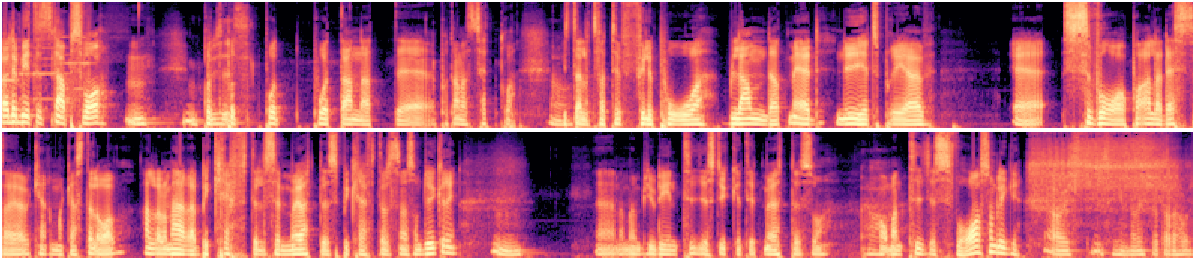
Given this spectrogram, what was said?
hade blivit ett snabbt svar. Mm. Mm, på, på, på, på, ett annat, eh, på ett annat sätt tror jag. Ja. Istället för att det fyller på blandat med nyhetsbrev, eh, svar på alla dessa, ja, kanske man kan ställa av. Alla de här bekräftelse, mötesbekräftelserna som dyker in. Mm. Eh, när man bjuder in tio stycken till ett möte så Ja. har man tio svar som ligger. Ja, visst. Det är så himla mycket åt alla håll.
